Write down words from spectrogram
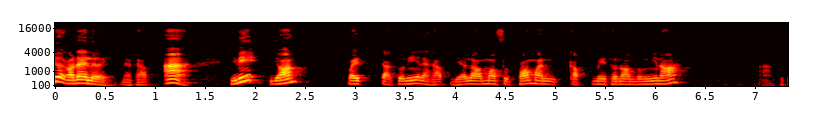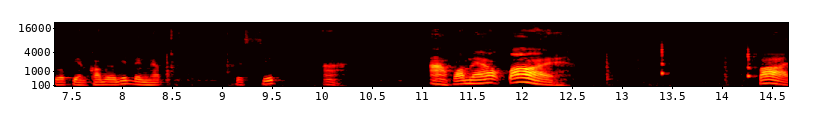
ลือกเอาได้เลยนะครับอะทีนี้ย้อนไปจากตัวนี้นะครับ เดี๋ยวเรามาฝึกพร้อมกันกับเมโทรนอมตรงนี้เนาะอะคุณตัวเปลี่ยนความเร็วนิดนึงครับเจ็ดสิบอะอะพร้อมแล้วป้ายป้าย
